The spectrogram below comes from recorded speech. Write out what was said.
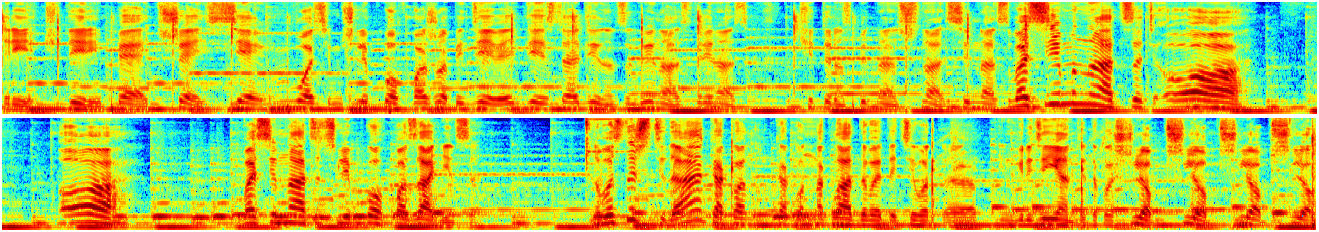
три, четыре, пять, шесть, семь, восемь шлепков по жопе. Девять, десять, одиннадцать, двенадцать, тринадцать, четырнадцать, пятнадцать, шестнадцать, семнадцать, восемнадцать. О! О! Восемнадцать шлепков по заднице. Ну вы слышите, да, как он, как он накладывает эти вот э, ингредиенты? Такой шлеп, шлеп, шлеп, шлеп.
